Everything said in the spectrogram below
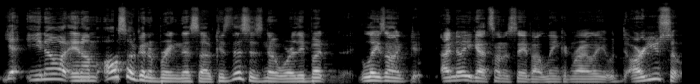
Yeah, you know what? And I'm also going to bring this up because this is noteworthy. But Lazon, I know you got something to say about Lincoln Riley. Are you so?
